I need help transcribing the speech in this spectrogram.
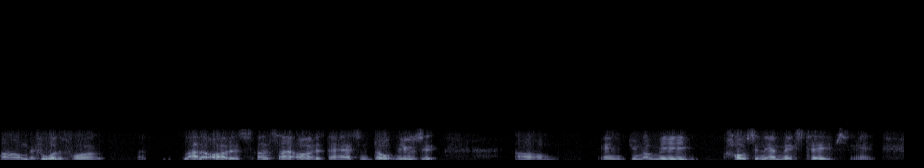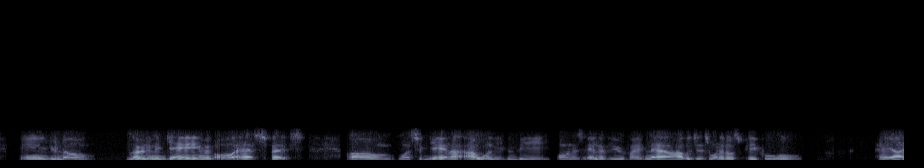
Um, if it wasn't for a lot of artists, unsigned artists that had some dope music, um, and you know me hosting their mixtapes and and you know learning the game in all aspects um, once again, I, I wouldn't even be on this interview right now. I was just one of those people who, hey, I,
